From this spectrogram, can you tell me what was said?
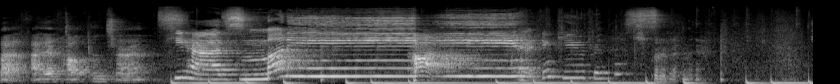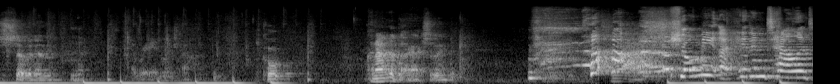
But I have health insurance. He has money. Ha. Okay, thank you for this. Just Put it right in there. Shove it in. Yeah. Right in my. Cool. Can I have the bag actually? Show me a hidden talent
